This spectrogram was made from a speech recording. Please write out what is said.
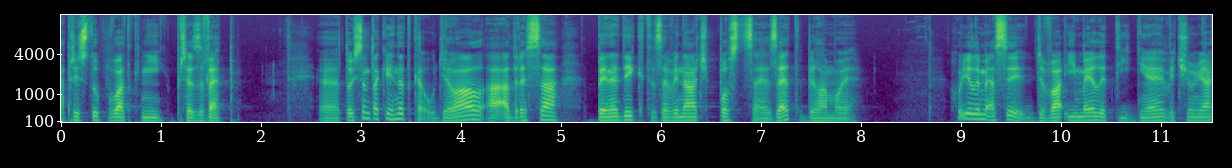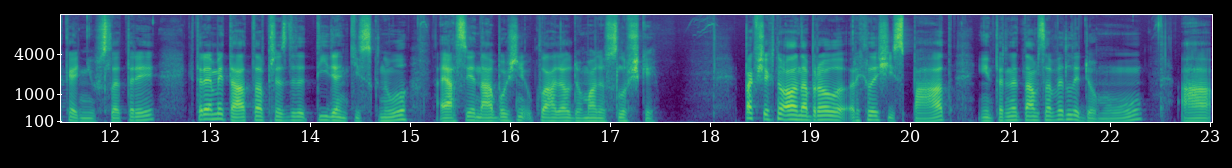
a přistupovat k ní přes web. E, to jsem taky hnedka udělal a adresa benedikt.post.cz byla moje. Chodili mi asi dva e-maily týdně, většinou nějaké newslettery, které mi táta přes týden tisknul a já si je nábožně ukládal doma do složky. Pak všechno ale nabralo rychlejší spát, internet nám zavedli domů a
